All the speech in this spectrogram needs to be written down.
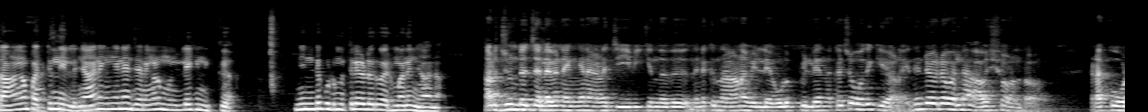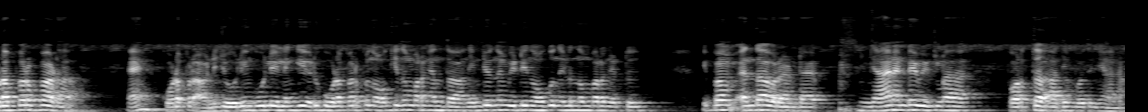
താങ്ങാൻ പറ്റുന്നില്ല. ഞാൻ എങ്ങനെയാണ് ജനങ്ങൾ മുന്നിലേക്ക് നിൽക്കുക? ഇനി എന്റെ കുടുംബത്തിലുള്ള ഒരു വരുമാനം ഞാനാണ് അർജുന്റെ ചെലവൻ എങ്ങനെയാണ് ജീവിക്കുന്നത്? നിനക്ക് നാണമില്ലേ? ഉളുപ്പില്ലേ എന്നൊക്കെ ചോദിക്കുകയാണ്. ഇതിന്റെ ഒരു വല്ല ആവശ്യമുണ്ടോ? എടാ കൂടപ്പിറപ്പാടാ. ഏ? കൂടപ്പുറ അവന് ജോലിയും കൂലി ഇല്ലെങ്കിൽ ഒരു കൂടപ്പിറപ്പ് നോക്കിയതും പറഞ്ഞെന്താ നിന്റെ ഒന്നും വീട്ടിൽ നോക്കുന്നില്ലെന്നും പറഞ്ഞിട്ട്. ഇപ്പം എന്താ പറയണ്ടേ? ഞാൻ എന്റെ വീട്ടിലെ പുറത്ത് ആദ്യം പോയത് ഞാനാ.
